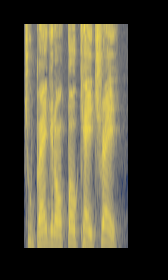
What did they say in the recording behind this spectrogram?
But you banging on 4K Trey.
